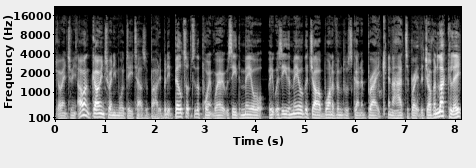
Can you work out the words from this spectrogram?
Go into me. I won't go into any more details about it, but it built up to the point where it was either me or it was either me or the job. One of them was going to break, and I had to break the job. And luckily,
